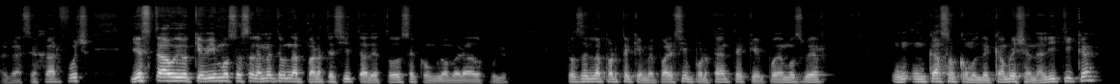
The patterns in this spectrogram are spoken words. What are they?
a García Harfuch. Y este audio que vimos es solamente una partecita de todo ese conglomerado, Julio. Entonces, la parte que me parece importante que podemos ver un, caso como el de Cambridge Analytica,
